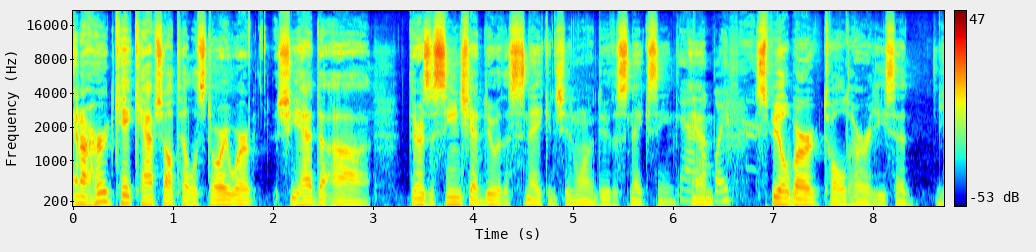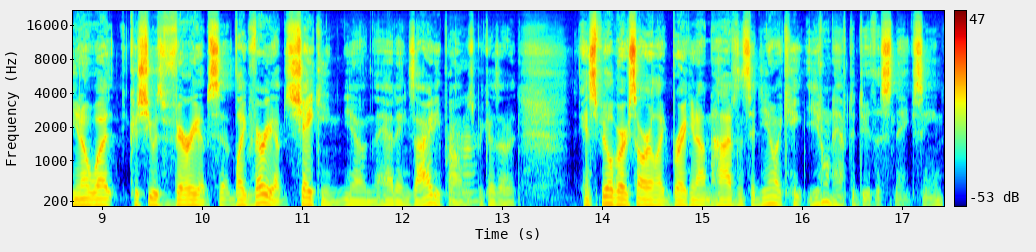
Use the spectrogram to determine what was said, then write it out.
And I heard Kate Capshaw tell a story where she had to, uh, there was a scene she had to do with a snake and she didn't want to do the snake scene. Yeah, and. Spielberg told her, he said, you know what? Because she was very upset, like very up, shaking, you know, and had anxiety problems Uh-huh. because of it. And Spielberg saw her like breaking out in hives and said, you know what, Kate, you don't have to do the snake scene.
